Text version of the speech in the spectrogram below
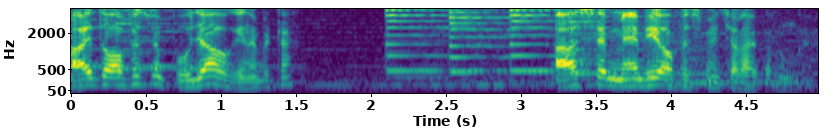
आज तो ऑफ़िस में पूजा होगी ना बेटा? आज से मैं भी ऑफ़िस में चला करूँगा।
